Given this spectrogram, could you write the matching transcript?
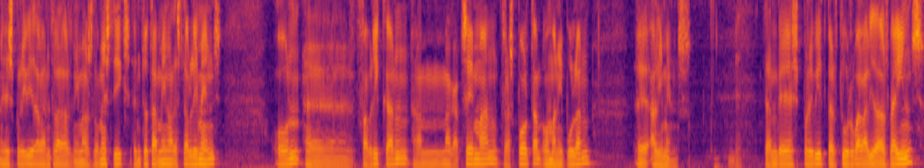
És prohibida l'entrada d'animals domèstics en tota mena d'establiments on eh, fabriquen, emmagatzemen, transporten o manipulen eh, aliments. Bé. També és prohibit pertorbar la vida dels veïns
